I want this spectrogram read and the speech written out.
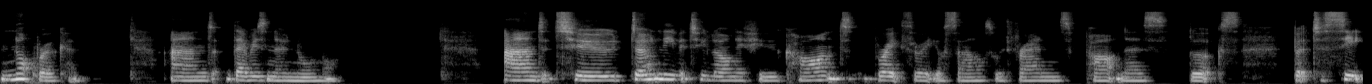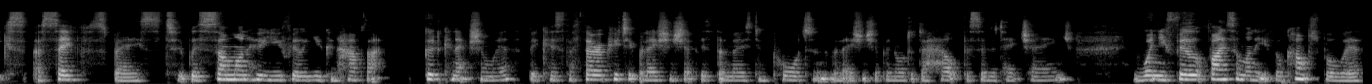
not broken and there is no normal. And to don't leave it too long if you can't break through it yourselves with friends, partners, books, but to seek a safe space to with someone who you feel you can have that good connection with because the therapeutic relationship is the most important relationship in order to help facilitate change. When you feel find someone that you feel comfortable with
